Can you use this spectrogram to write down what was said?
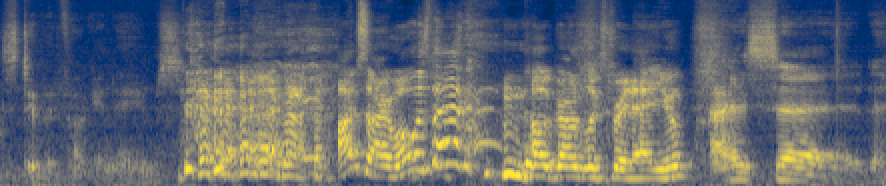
Stupid fucking names. I'm sorry, what was that? Melgard looks right at you. I said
